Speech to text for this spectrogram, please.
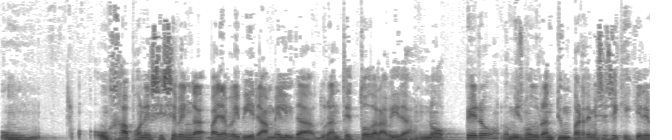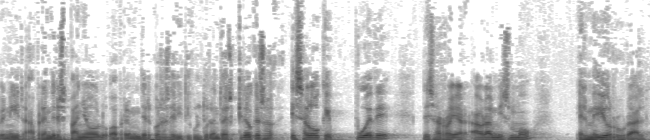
un, un japonés y se venga, vaya a vivir a Mélida durante toda la vida, no, pero lo mismo durante un par de meses sí que quiere venir a aprender español o aprender cosas de viticultura. Entonces creo que eso es algo que puede desarrollar ahora mismo el medio rural.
